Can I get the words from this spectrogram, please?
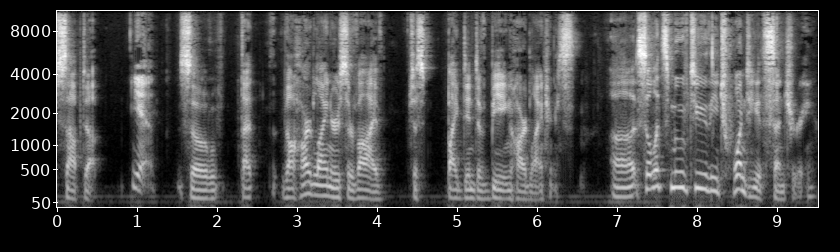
sopped up. Yeah. So the hardliners survive just by dint of being hardliners. Uh, so let's move to the 20th century,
